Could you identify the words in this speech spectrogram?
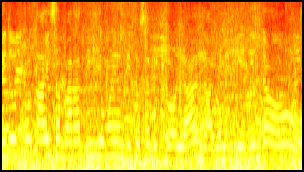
Dito po. Tayo sa Baratillo ngayon dito sa Victoria. Ang dami nagtitinda oh.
